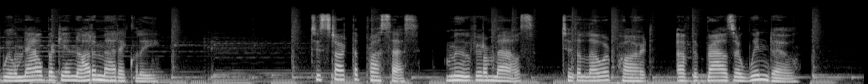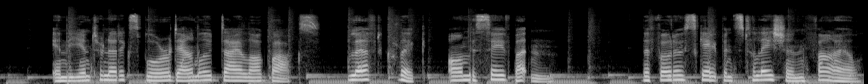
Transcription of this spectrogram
will now begin automatically. To start the process, move your mouse to the lower part of the browser window. In the Internet Explorer download dialog box, left click on the Save button. The Photoscape installation file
